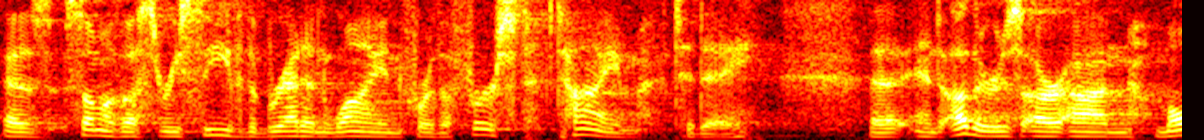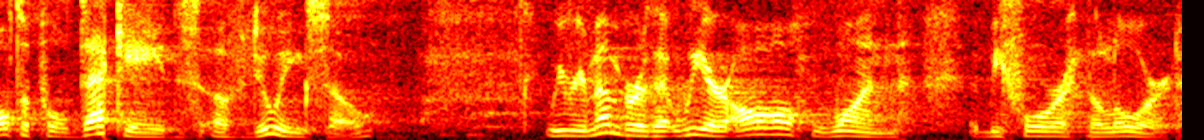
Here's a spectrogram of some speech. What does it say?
As some of us receive the bread and wine for the first time today, uh, and others are on multiple decades of doing so, we remember that we are all one before the Lord.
